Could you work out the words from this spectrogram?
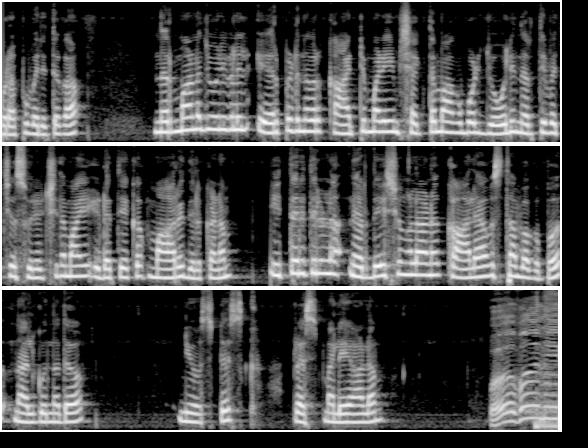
ഉറപ്പുവരുത്തുക. നിർമ്മാണ ജോലികളിൽ ഏർപ്പെടുന്നവർ കാറ്റും മഴയും ശക്തമാകുമ്പോൾ ജോലി നിർത്തിവെച്ച് സുരക്ഷിതമായ ഇടത്തേക്ക് മാറി നിൽക്കണം. ഇത്തരത്തിലുള്ള നിർദ്ദേശങ്ങളാണ് കാലാവസ്ഥാ വകുപ്പ് നൽകുന്നത്. News desk press Malayalam. Thank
